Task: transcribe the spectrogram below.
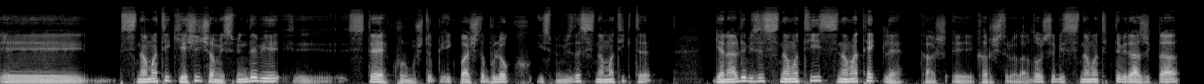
E, Sinematik Yeşilçam isminde bir e, site kurmuştuk. İlk başta blog ismimiz de Sinematik'ti. Genelde bizi sinematiği sinematekle karşı, e, karıştırıyorlar. Dolayısıyla biz sinematikte birazcık daha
